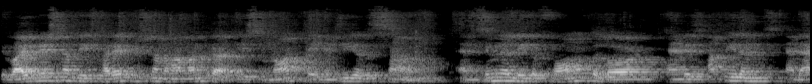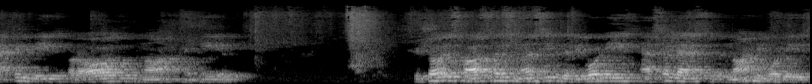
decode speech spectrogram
The vibration of the Hare Krishna Mahamantra is not a material sound, and similarly, the form of the Lord and his appearance and activities are all non material. To show his causeless mercy to the devotees as well as to the non devotees,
